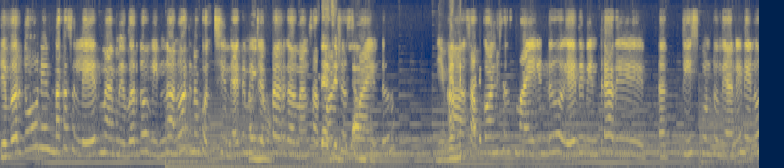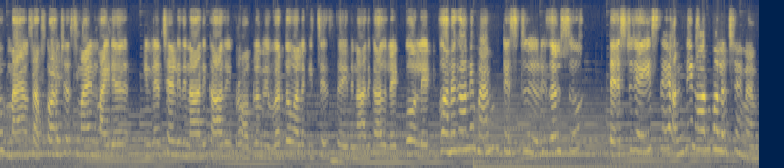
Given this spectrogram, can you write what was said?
ఎవరిదో నేను నాకు అసలు లేదు మ్యామ్ ఎవరిదో విన్నాను అది నాకు వచ్చింది. అయితే మీరు. చెప్పారు కదా ma'am subconscious mind subconscious mind ఏది వింటే అది తీసుకుంటుంది అని నేను subconscious mind my inner child ఇది నాది కాదు ఈ ప్రాబ్లం ఎవరితో వాళ్ళకి ఇచ్చేస్తే ఇది నాది కాదు లెట్ గో లెట్ గో అనగానే మ్యామ్ టెస్ట్ రిజల్ట్స్ టెస్ట్ చేయిస్తే అన్ని నార్మల్ వచ్చాయి మ్యామ్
